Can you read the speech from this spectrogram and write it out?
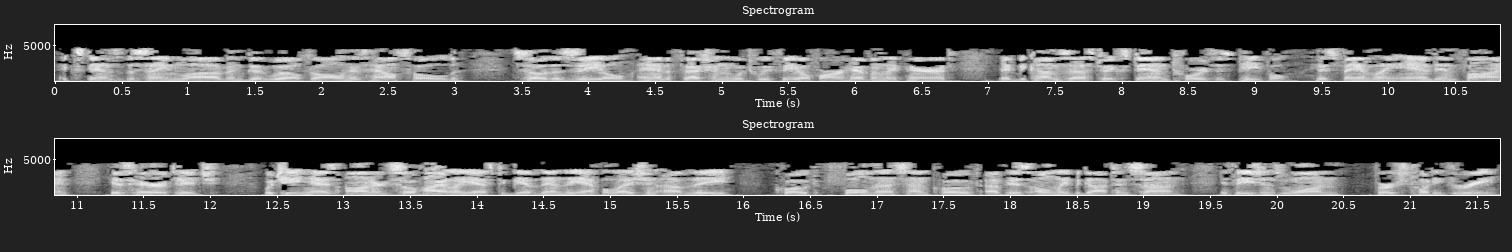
extends the same love and goodwill to all his household, so the zeal and affection which we feel for our heavenly parent, it becomes us to extend towards his people, his family, and, in fine, his heritage, which he has honored so highly as to give them the appellation of the, quote, fullness, unquote, of his only begotten Son. Ephesians 1, verse 23.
